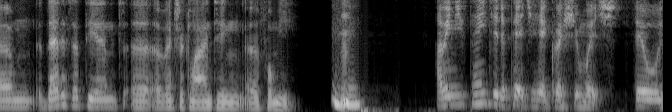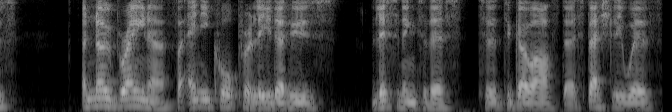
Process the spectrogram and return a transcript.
Um, that is at the end uh, venture clienting uh, for me. I mean, you've painted a picture here, Christian, which feels a no-brainer for any corporate leader who's listening to this to, to go after, especially with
